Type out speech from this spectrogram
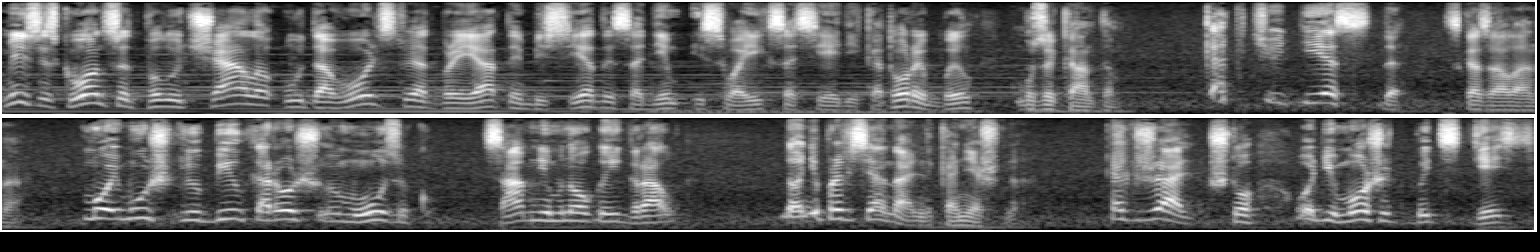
Миссис Квонсет получала удовольствие от приятной беседы с одним из своих соседей, который был музыкантом. «Как чудесно!» — сказала она. «Мой муж любил хорошую музыку, сам немного играл, но не профессионально, конечно. Как жаль, что он не может быть здесь,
